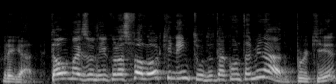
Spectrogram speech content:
Obrigado. Então, mas o Nicolas falou que nem tudo está contaminado, porque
